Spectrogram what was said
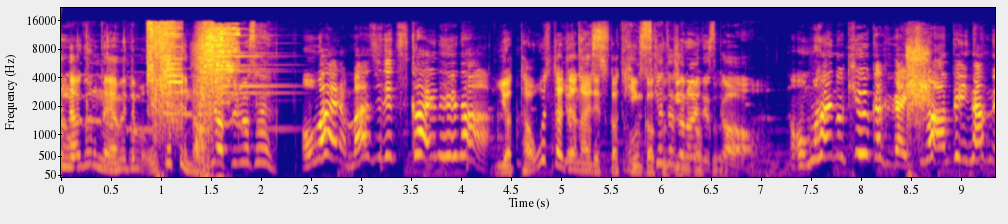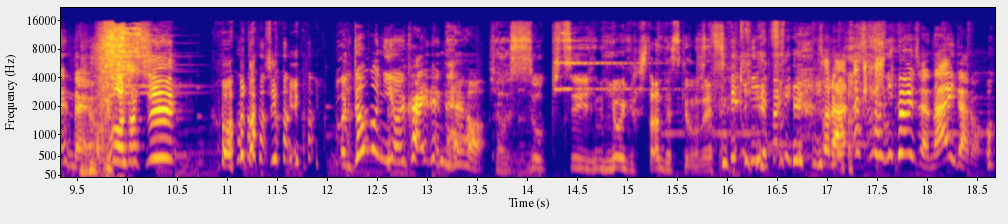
殴るのやめても怒ってんな。いやすみませんお前らマジで使えねえいや倒したじゃないですか金閣助けたじ銀ゃないです閣お前の嗅覚が一番当てになんねんだよ。私？私？おいどこ匂い嗅いでんだよ。いやすごくきつい匂いがしたんですけどね。それ私の匂いじゃないだろ。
